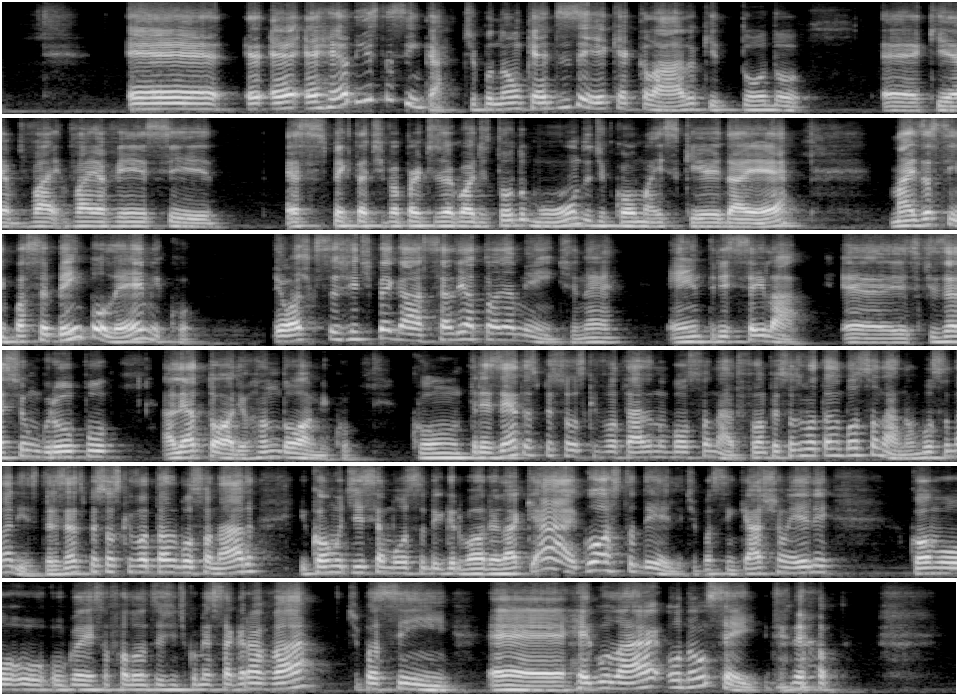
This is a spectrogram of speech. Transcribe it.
é, é, é, realista sim, cara. Tipo, não quer dizer que é claro que todo é, que é, vai, vai haver esse, essa expectativa a partir de agora de todo mundo, de como a esquerda é. Mas assim, para ser bem polêmico, eu acho que se a gente pegasse aleatoriamente, né, entre, sei lá, é, fizesse um grupo aleatório, randômico, com 300 pessoas que votaram no Bolsonaro. Falando pessoas que votaram no Bolsonaro, não bolsonaristas. 300 pessoas que votaram no Bolsonaro e como disse a moça do Big Brother lá, que, ah, gosto dele. Tipo assim, que acham ele, como o, o Gleison falou antes da gente começar a gravar, tipo assim, é, regular ou não sei, entendeu?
